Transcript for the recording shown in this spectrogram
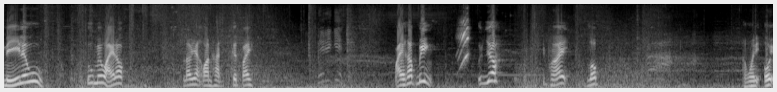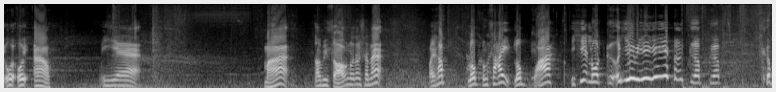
หนีเร็วสู้ไม่ไหวหรอกเรายังอ่อนหัดเกินไป ไปครับวิ่งเยอะชิมหายลบเอาไงดีโอ้ยโอ้ยโอ้ยอ้าวเฮียมาเราที่สองเราต้องชนะ ไปครับลบตรงซ้ายลบขวาอ้เหี้ยโหลดเกือบเหี้ยเกือบเกือบเกือบ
